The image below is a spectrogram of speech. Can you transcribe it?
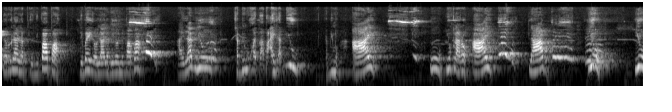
Pero lalab to ni Papa Di ba ikaw lalab ikaw ni Papa? I love you Sabi mo kay Papa, I love you Sabi mo, I Oh, yung klaro, I love you. You.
